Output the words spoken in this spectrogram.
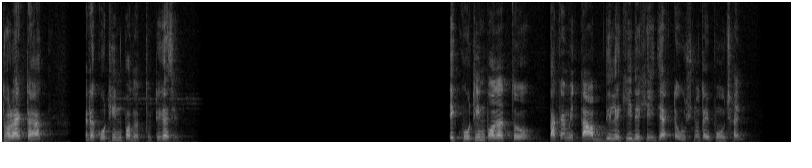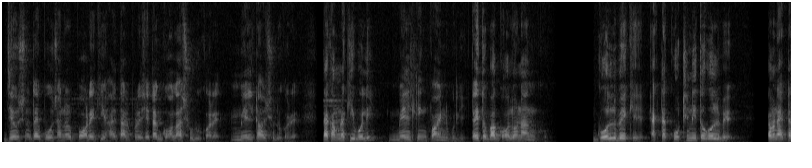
ধরো একটা একটা কঠিন পদার্থ, ঠিক আছে? এই কঠিন পদার্থ, তাকে আমি তাপ দিলে কি দেখি? যে একটা উষ্ণতায় পৌঁছায়। যে উষ্ণতায় পৌঁছানোর পরে কি হয়? তারপরে সেটা গলা শুরু করে মেল্ট হওয়া শুরু করে। তাকে আমরা কি বলি? মেল্টিং পয়েন্ট বলি, তাই তো? বা গলনাঙ্ক। গলবে কে? একটা কঠিনই তো গলবে। তার মানে একটা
